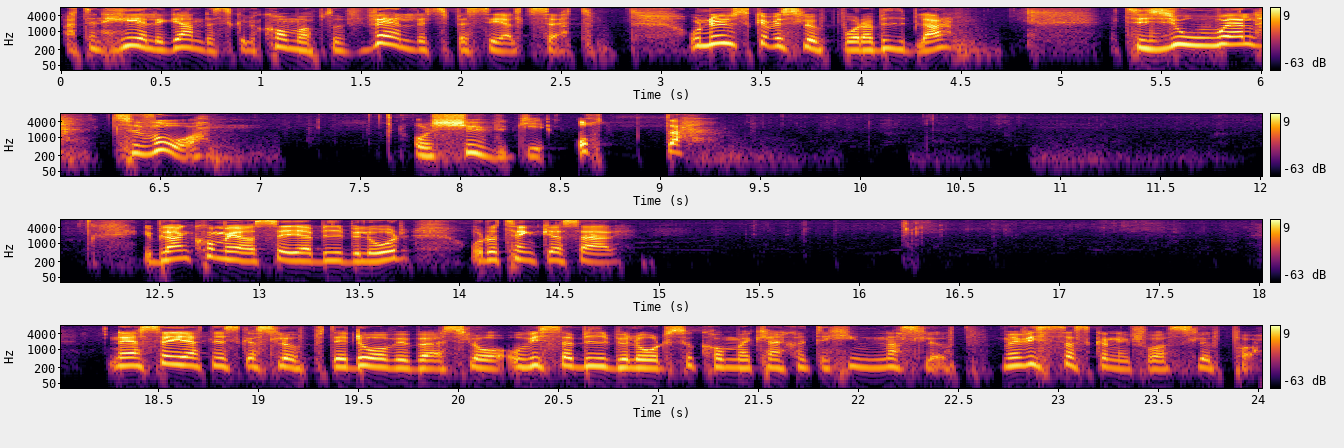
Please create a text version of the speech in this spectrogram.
att den helige ande skulle komma på ett väldigt speciellt sätt. Och nu ska vi slå upp våra biblar till Joel 2 och 28. Ibland kommer jag säga bibelord och då tänker jag så här. När jag säger att ni ska slå upp, det är då vi börjar slå. Och vissa bibelord så kommer jag kanske inte hinna slå upp. Men vissa ska ni få slå upp på.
